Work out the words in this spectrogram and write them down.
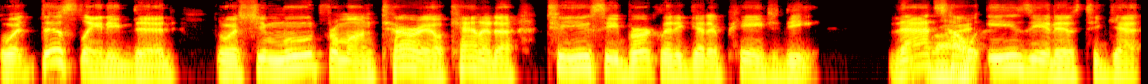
what this lady did was she moved from ontario canada to uc berkeley to get a phd that's how easy it is to get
